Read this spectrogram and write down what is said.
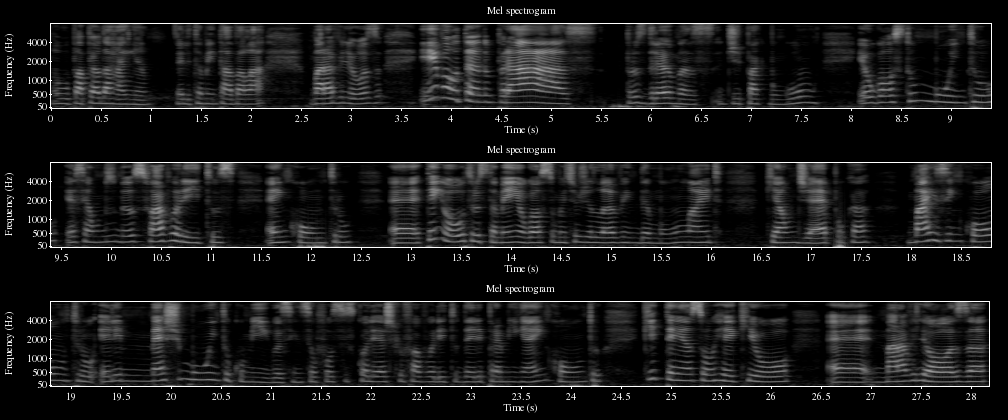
o Papel da Rainha. Ele também estava lá, maravilhoso. E voltando para os dramas de Park Bung-gun, eu gosto muito, esse é um dos meus favoritos, é Encontro. É, tem outros também, eu gosto muito de Love in the Moonlight, que é um de época. Mas Encontro, ele mexe muito comigo, assim, se eu fosse escolher, acho que o favorito dele para mim é Encontro, que tem a Son Hye Kyo, é, maravilhosa,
